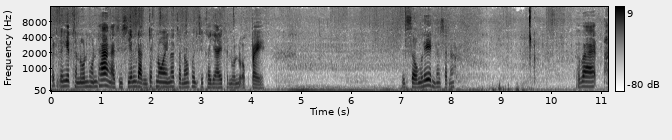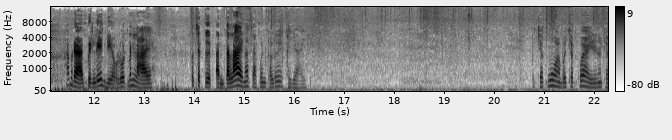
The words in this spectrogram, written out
เพิ่นก็เฮ็ดถนนหนทางอาจสิเสียงดังจักน้อยเนาะจ้ะเนาะเพิ่นสิขยายถนนออกไป เป็นสองเลนนะสะเนาะเพราะว่าธรรมดาเป็นเลนเดียวรถมันหลาย ก็จะเกิดอันตรายเนาะจ้ะเพิ่นก็เลยขยายจักงัวบ่จักไหวเนาะจะ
